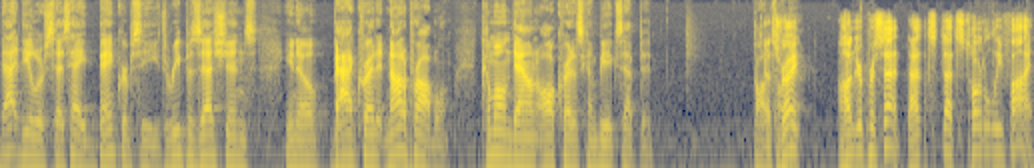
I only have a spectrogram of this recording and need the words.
that dealer says, hey, bankruptcies, repossessions, you know, bad credit, not a problem. Come on down. All credits can be accepted. Thoughts That's right. 100%. That's that's totally fine.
